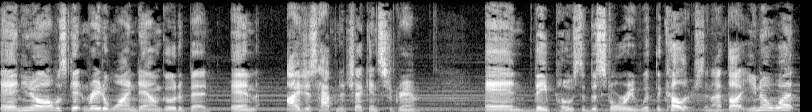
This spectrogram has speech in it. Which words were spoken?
and you know I was getting ready to wind down, go to bed, and I just happened to check Instagram, and they posted the story with the colors, and I thought, you know what?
